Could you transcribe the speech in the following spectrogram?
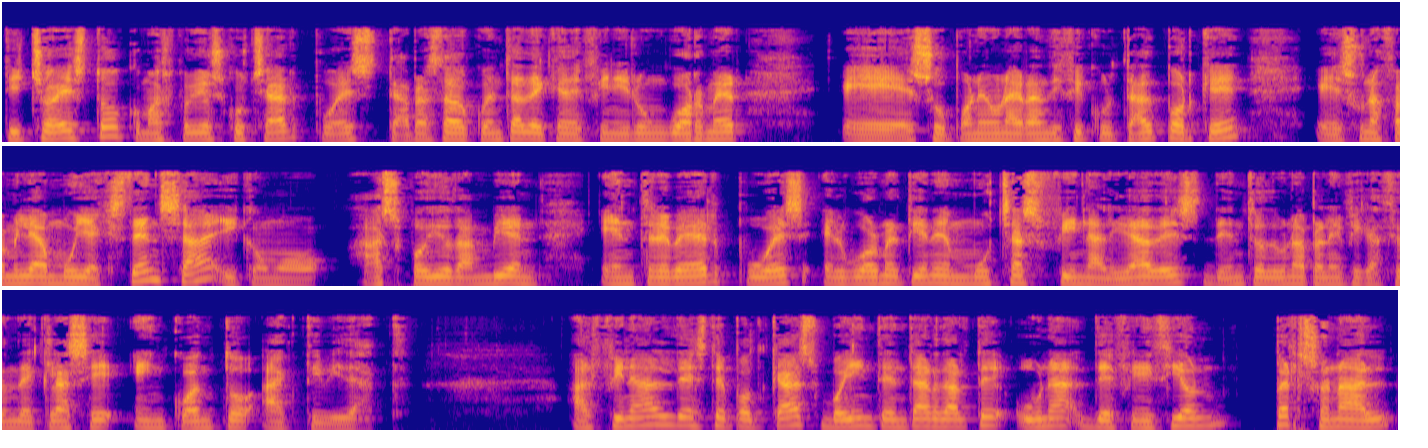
Dicho esto, como has podido escuchar, pues te habrás dado cuenta de que definir un Wormer eh, supone una gran dificultad porque es una familia muy extensa y como has podido también entrever, pues el Wormer tiene muchas finalidades dentro de una planificación de clase en cuanto a actividad. Al final de este podcast voy a intentar darte una definición personal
